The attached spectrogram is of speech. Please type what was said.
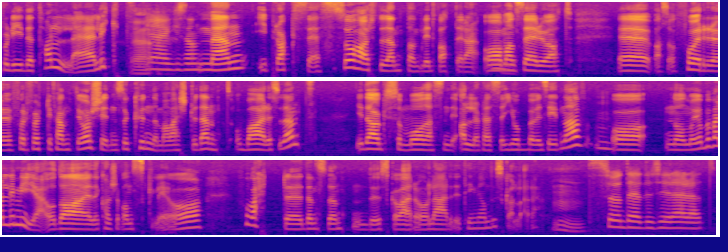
fordi det tallet er likt. Ja. Ja, ikke sant? Men i praksis så har studentene blitt fattigere. Og man ser jo at uh, altså for, for 40-50 år siden så kunne man være student og bare student. I dag så må nesten de aller fleste jobbe ved siden av, og noen må jobbe veldig mye. Og da er det kanskje vanskelig å få vært eh, den studenten du skal være, og lære de tingene du skal lære. Mm. Så det du sier, er at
